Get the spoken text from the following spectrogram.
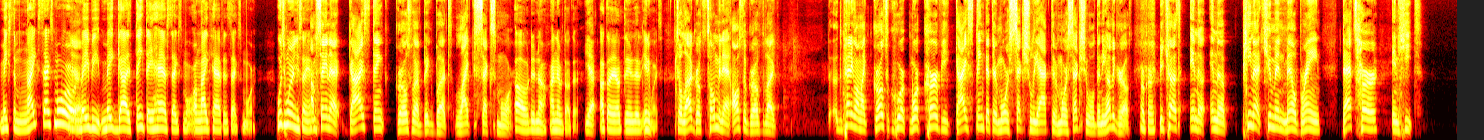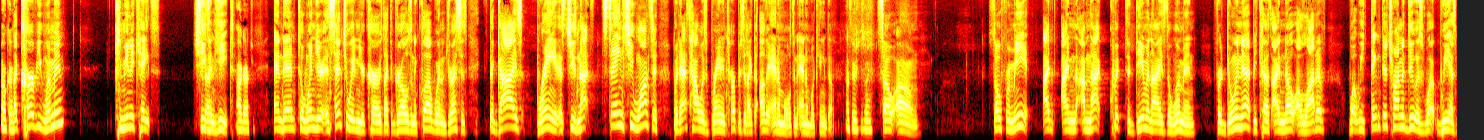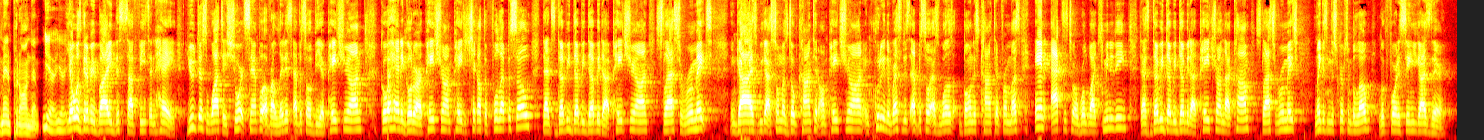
makes them like sex more, or Yeah. maybe make guys think they have sex more or like having sex more. Which one are you saying? I'm saying that guys think girls who have big butts like sex more. oh, did no, I never thought that. Yeah. I thought I think that anyways. So a lot of girls told me that. Also, girls like, depending on like girls who are more curvy, guys think that they're more sexually active, more sexual than the other girls. Okay. Because in the in the peanut human male brain, That's her in heat. Okay. Like curvy women communicates she's in heat. I got you. And then so when you're accentuating your curves, like the girls in the club wearing dresses, the guy's brain is she's not saying she wants it, but that's how his brain interprets it, like the other animals in the animal kingdom. I see what you're saying. So um so for me, I I I'm not quick to demonize the women for doing that because I know a lot of what we think they're trying to do is what we as men put on them. Yeah, yeah. yeah. Yo, what's good, everybody? This is Hafeez, and hey, you just watched a short sample of our latest episode via Patreon. Go ahead and go to our Patreon page and check out the full episode. That's www.patreon slash roommates. And guys, we got so much dope content on Patreon, including the rest of this episode, as well as bonus content from us and access to our worldwide community. That's www.patreon.com slash roommates. Link is in the description below. Look forward to seeing you guys there.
